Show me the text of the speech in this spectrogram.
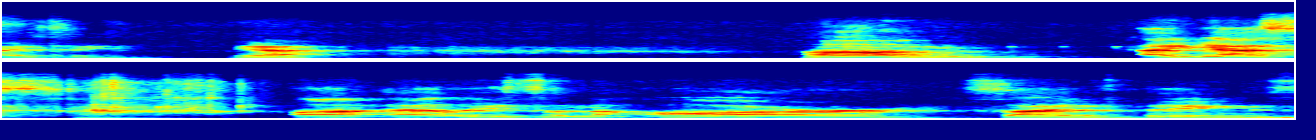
I see. Yeah. Um, I guess uh, at least on our side of things,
